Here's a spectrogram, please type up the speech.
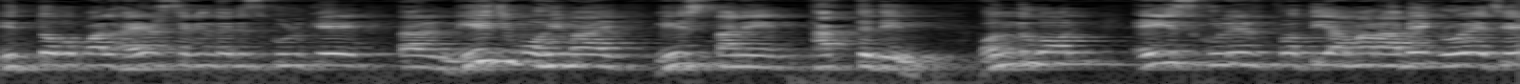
নিত্যগোপাল হায়ার সেকেন্ডারি স্কুলকে তার নিজ মহিমায়, নিজ স্থানে থাকতে দিন। বন্ধুগণ, এই স্কুলের প্রতি আমার আবেগ রয়েছে,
